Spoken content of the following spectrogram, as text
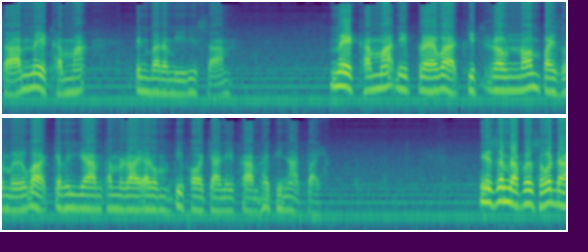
สามเนคขมะ เป็นบารมีที่สามเนคขมะนี่แปลว่า จิตเราน้อมไปเสมอว่าจะพยายามทำลายอารมณ์ที่พอใจในกามให้พินาศไป นี่สำหรับพระโสดา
